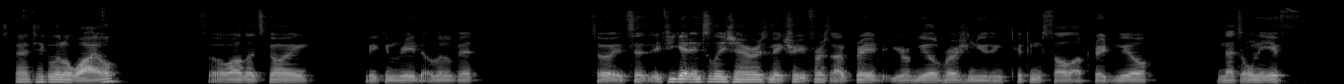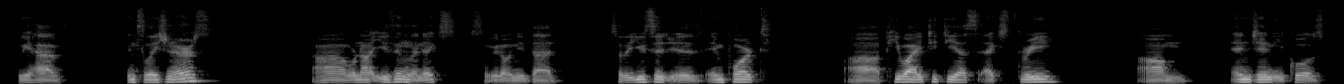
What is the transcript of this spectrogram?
It's going to take a little while. So while that's going, we can read a little bit so it says if you get installation errors, make sure you first upgrade your wheel version using pip install upgrade wheel. And that's only if we have installation errors. Uh, we're not using Linux, so we don't need that. So the usage is import uh, pyttsx3 um, engine equals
